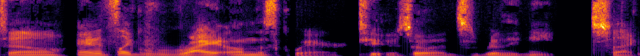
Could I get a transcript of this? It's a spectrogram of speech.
So, and it's like right on the square too. So it's really neat. It's like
